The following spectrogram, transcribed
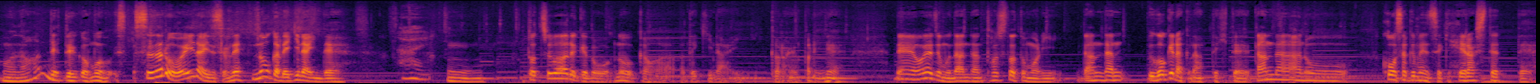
もうなんでっていうかもうせざるを得ないですよね。農家できないんで、はい。うん、土地はあるけど農家はできないからやっぱりね。で親父もだんだん年とともにだんだん動けなくなってきてだんだんあの耕作面積減らしてって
